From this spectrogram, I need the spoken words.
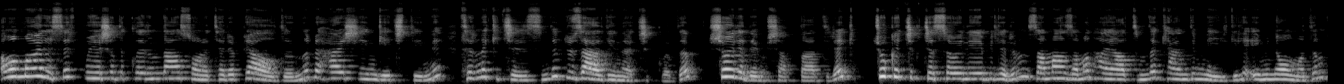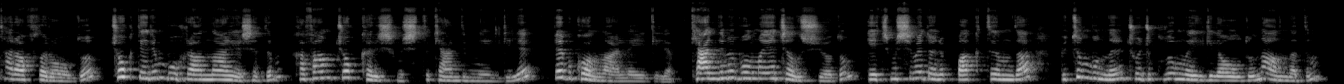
Ama maalesef bu yaşadıklarından sonra terapi aldığını ve her şeyin geçtiğini tırnak içerisinde düzeldiğini açıkladı. Şöyle demiş hatta direkt. Çok açıkça söyleyebilirim zaman zaman hayatımda kendimle ilgili emin olmadığım taraflar oldu. Çok derin buhranlar yaşadım. Kafam çok karışmıştı kendimle ilgili ve bu konularla ilgili. Kendimi bulmaya çalışıyordum. Geçmişime dönüp baktığımda bütün bunların çocukluğumla ilgili olduğunu anladım.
